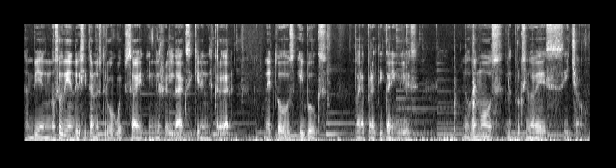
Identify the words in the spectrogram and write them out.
También no se olviden de visitar nuestro website Inglés Relax si quieren descargar métodos, ebooks para practicar inglés. Nos vemos la próxima vez y chao.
